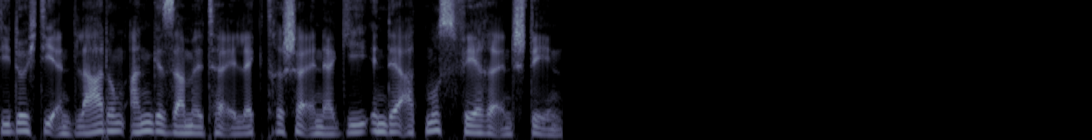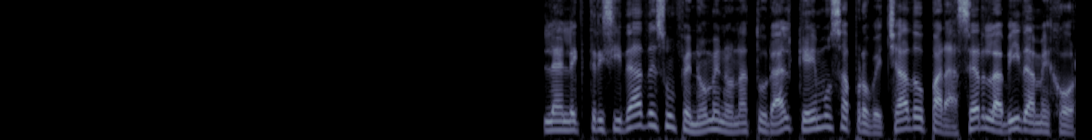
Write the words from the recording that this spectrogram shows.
die durch die Entladung angesammelter elektrischer Energie in der Atmosphäre entstehen. La electricidad es un fenómeno natural que hemos aprovechado para hacer la vida mejor.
